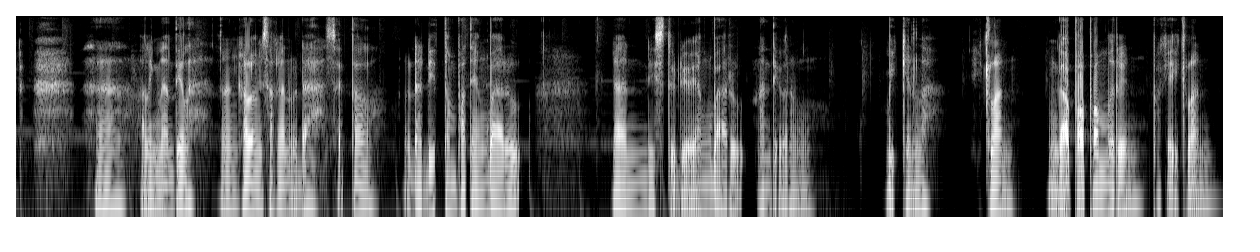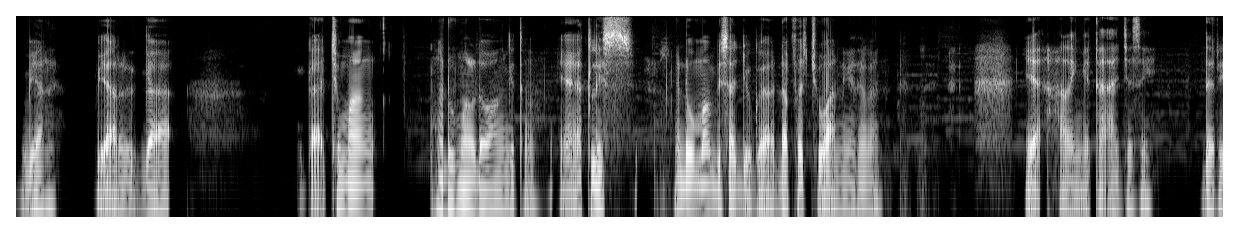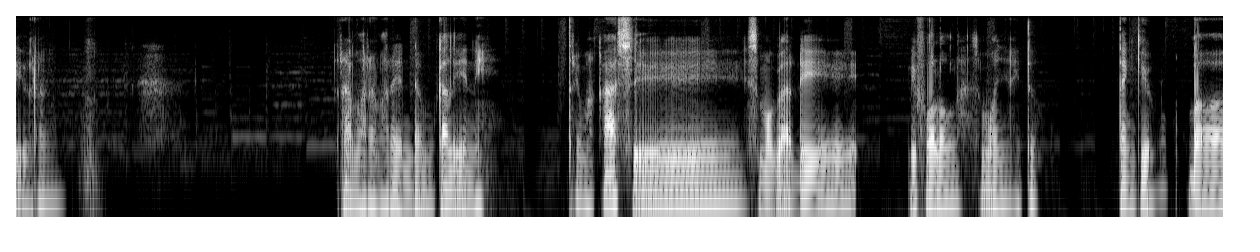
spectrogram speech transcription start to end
nah, paling nanti lah nah, kalau misalkan udah settle udah di tempat yang baru dan di studio yang baru nanti orang bikin lah iklan. Nggak apa-apa merin pakai iklan biar biar gak gak cuma ngedumel doang gitu. Ya at least ngedumel bisa juga dapat cuan gitu kan. Ya paling itu aja sih dari orang. Ramah-ramah random kali ini terima kasih. Semoga di di follow lah semuanya itu. Thank you. Bye.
